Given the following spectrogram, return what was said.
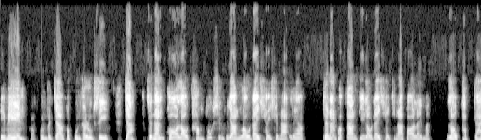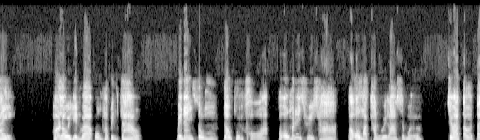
เอเมนขอบคุณพระเจ้าขอบคุณค่ะลูกสี่จ้ะฉะนั้นพอเราทำทุกสิ่งทุกอย่างเราได้ชัยชนะแล้ว ฉะนั้นพอการที่เราได้ชัยชนะเพราะอะไรมะเรากลับใจ เพราะเราเห็นว่าองค์พระเป็นเจ้า ไม่ได้ทรงเราทูลขอ พระองค์ไม่ได้เฉยชา พระองค์มาทันเวลาเสมอใช่ไหมแต่แต่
